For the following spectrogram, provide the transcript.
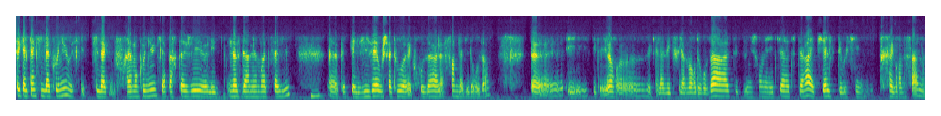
c'est quelqu'un qui l'a connu aussi, qui l'a vraiment connu, qui a partagé euh, les neuf derniers mois de sa vie, mm. euh, parce qu'elle vivait au château avec Rosa à la fin de la vie de Rosa. Euh, et, d'ailleurs, qu'elle a vécu la mort de Rosa, c'était devenue son héritière, etc. Et puis elle, c'était aussi une très grande femme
